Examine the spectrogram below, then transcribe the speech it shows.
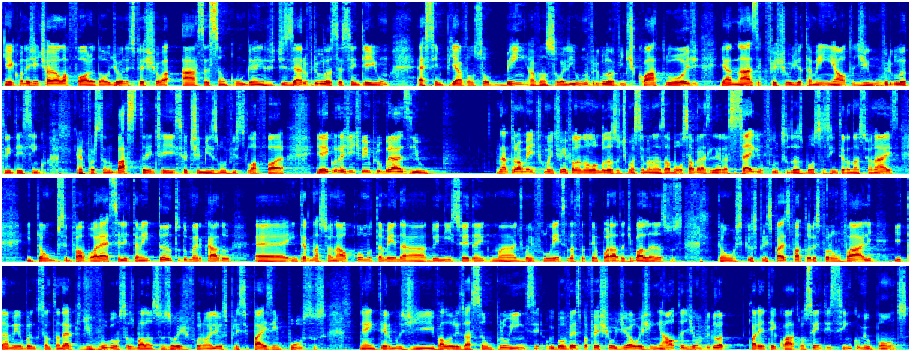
E aí, quando a gente olha lá fora, o Dow Jones fechou a, a sessão com ganhos de 0,61, S&P avançou bem, avançou ali 1,24 hoje, e a Nasdaq fechou o dia também em alta de 1,35, reforçando bastante aí esse otimismo visto lá fora. E aí, quando a gente vem para o Brasil, Naturalmente, como a gente vem falando ao longo das últimas semanas, a Bolsa Brasileira segue o fluxo das bolsas internacionais, então se favorece ele também tanto do mercado é, internacional como também da, do início aí da, uma, de uma influência dessa temporada de balanços. Então, os que os principais fatores foram Vale e também o Banco Santander, que divulgam seus balanços hoje, foram ali os principais impulsos né, em termos de valorização para o índice. O Ibovespa fechou o dia hoje em alta de 1,4%. 44 aos 105 mil pontos.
